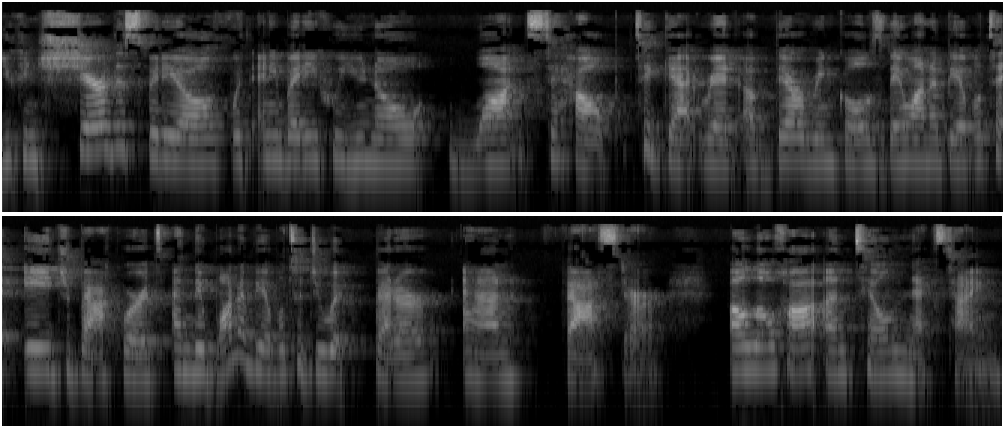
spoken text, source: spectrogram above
You can share this video with anybody who you know wants to help to get rid of their wrinkles. They want to be able to age backwards and they want to be able to do it better and faster. Aloha until next time.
